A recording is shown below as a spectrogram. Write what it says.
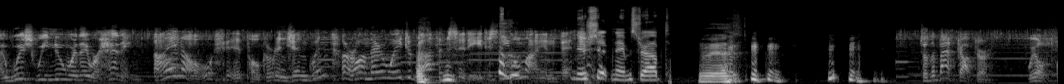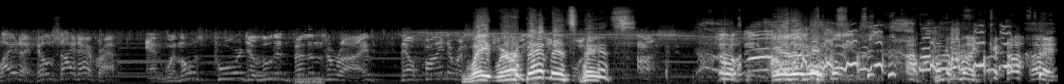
I wish we knew where they were heading. I know. Uh, Poker and Jenguin are on their way to Gotham City to steal my invention. New ship names dropped. Yeah. To the Batcopter. We'll fly to Hillside Aircraft. And when those poor, deluded villains arrive, they'll find a Wait, where are Batman's pants? Us. Oh, oh my god!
